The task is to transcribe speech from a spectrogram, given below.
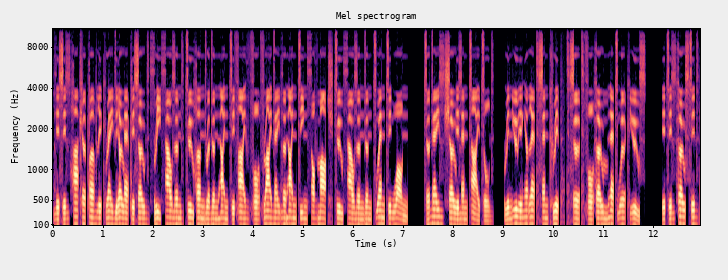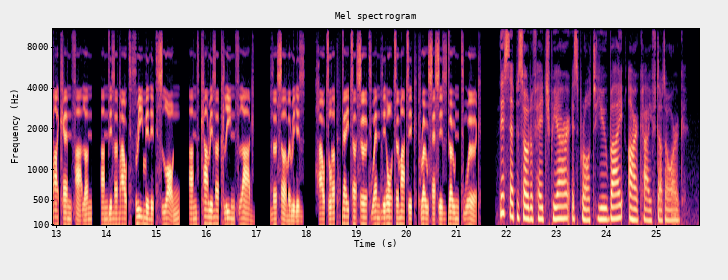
This is Hacker Public Radio episode 3295 for Friday the 19th of March 2021. Today's show is entitled Renewing a Let's Encrypt Cert for Home Network Use. It is hosted by Ken Fallon and is about 3 minutes long and carries a clean flag. The summary is how to update a cert when the automatic processes don't work. This episode of HPR is brought to you by archive.org.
